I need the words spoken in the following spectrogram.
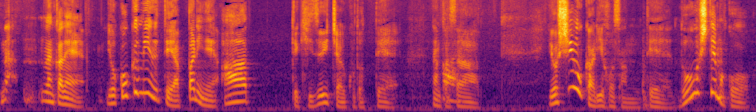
な、なんかね、予告見るってやっぱりね、あーって気づいちゃうことって、なんかさ、吉岡里帆さんってどうしてもこう、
